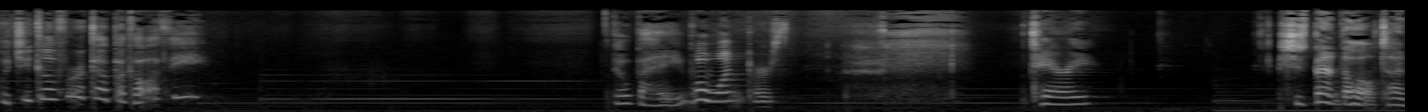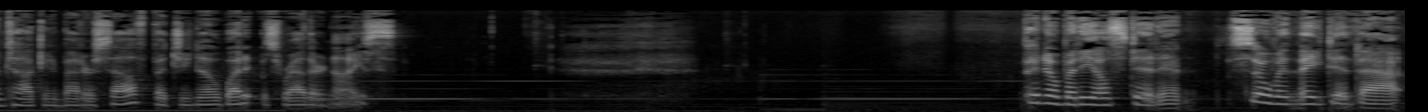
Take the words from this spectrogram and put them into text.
would you go for a cup of coffee? Nobody. Well, one person. Terry. She spent the whole time talking about herself, but you know what? It was rather nice. But nobody else did it. So when they did that,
